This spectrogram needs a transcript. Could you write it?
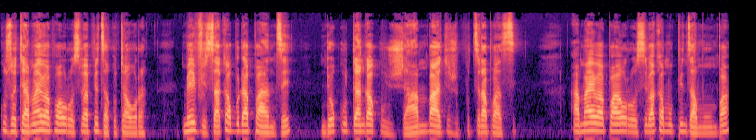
Kuzoti amai vapaurosi vapedza kutaura mavis akabuda panze ndokutanga kuzhamba achizviputsira pasi. Amai vapaurosi vakamupinza mumba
